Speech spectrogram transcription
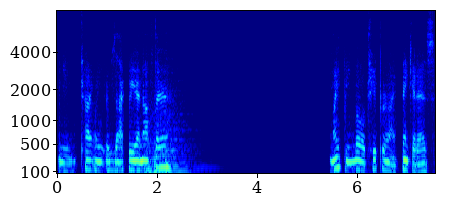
We need exactly enough there. Might be a little cheaper than I think it is.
